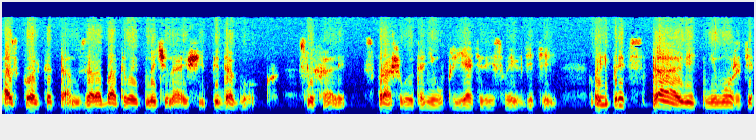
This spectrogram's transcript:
«А сколько там зарабатывает начинающий педагог? Слыхали?» — спрашивают они у приятелей своих детей. «Вы представить не можете,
